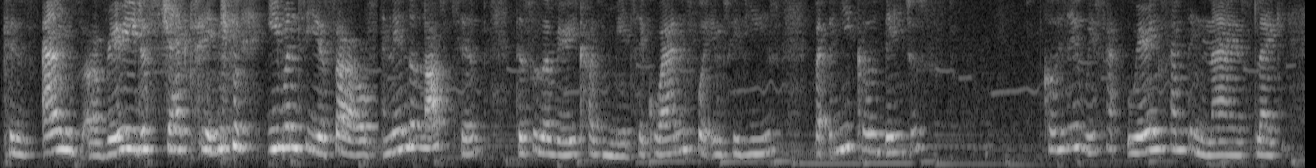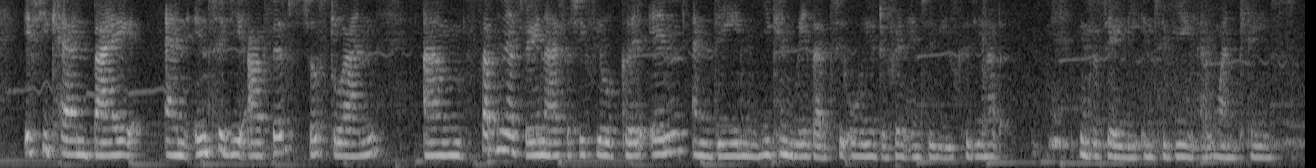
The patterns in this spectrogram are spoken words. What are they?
because ums are very distracting even to yourself and then the last tip this is a very cosmetic one for interviews but when you go there just go there wearing something nice like if you can buy an interview outfit just one um, something that's very nice that you feel good in and then you can wear that to all your different interviews because you're not necessarily interviewing at one place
